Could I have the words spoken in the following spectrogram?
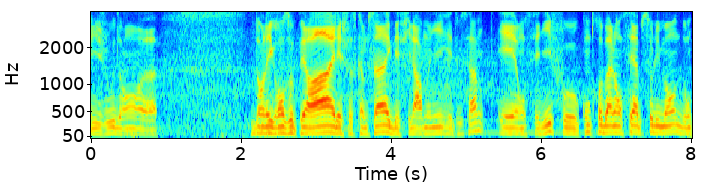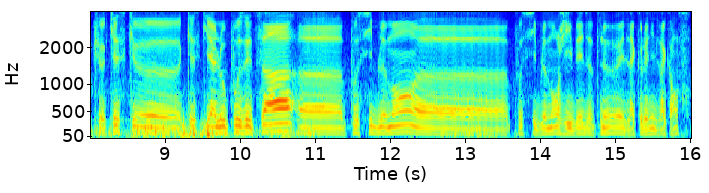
il joue dans, dans les grands opéras et les choses comme ça, avec des philharmoniques et tout ça. Et on s'est dit, il faut contrebalancer absolument. Donc, euh, qu'est-ce, que, qu'est-ce qui est à l'opposé de ça Euh, Possiblement, euh, possiblement JB de pneus et de la colonie de vacances.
